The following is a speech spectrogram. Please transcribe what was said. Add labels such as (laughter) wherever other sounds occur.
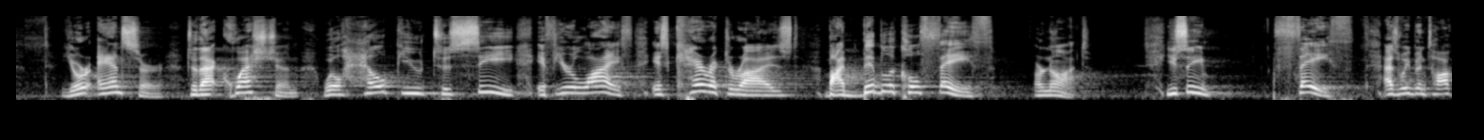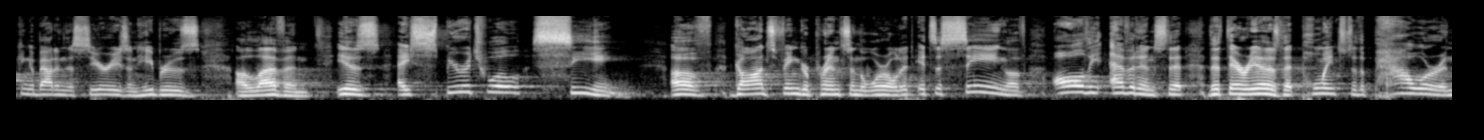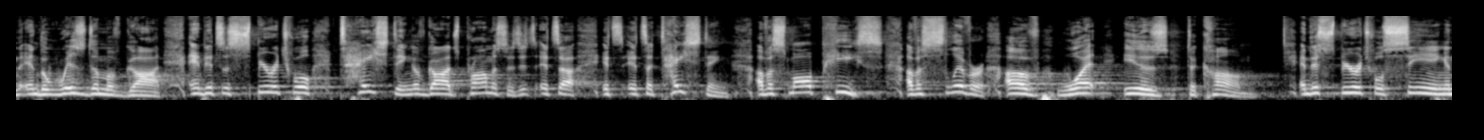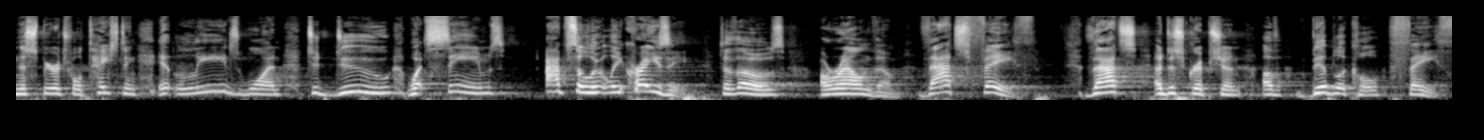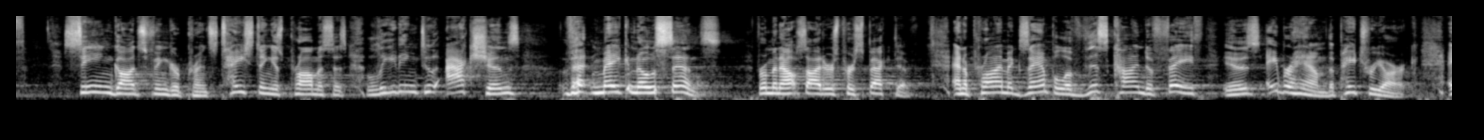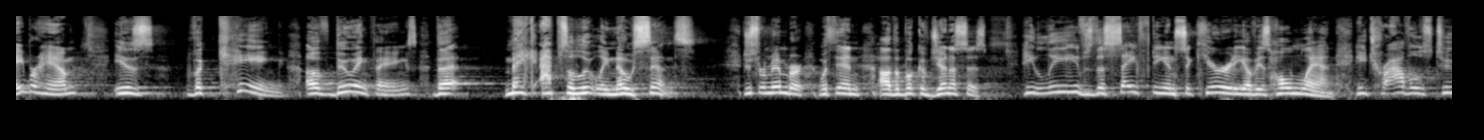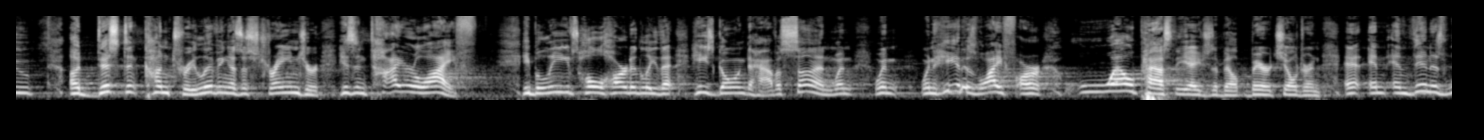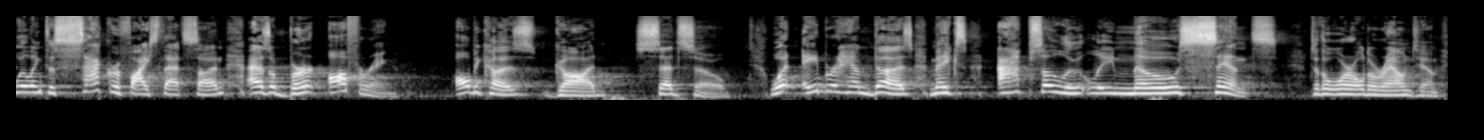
Your answer to that question will help you to see if your life is characterized by biblical faith or not. You see, faith, as we've been talking about in this series in Hebrews 11, is a spiritual seeing of God's fingerprints in the world. It, it's a seeing of all the evidence that, that there is that points to the power and, and the wisdom of God. And it's a spiritual tasting of God's promises. It's, it's, a, it's, it's a tasting of a small piece, of a sliver of what is to come. And this spiritual seeing and this spiritual tasting, it leads one to do what seems absolutely crazy to those around them. That's faith. That's a description of biblical faith. Seeing God's fingerprints, tasting his promises, leading to actions that make no sense from an outsider's perspective. And a prime example of this kind of faith is Abraham, the patriarch. Abraham is the king of doing things that make absolutely no sense. Just remember within uh, the book of Genesis, he leaves the safety and security of his homeland. He travels to a distant country, living as a stranger his entire life. He believes wholeheartedly that he's going to have a son when, when, when he and his wife are well past the age to bear children, and, and, and then is willing to sacrifice that son as a burnt offering, all because God said so. What Abraham does makes absolutely no sense to the world around him.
